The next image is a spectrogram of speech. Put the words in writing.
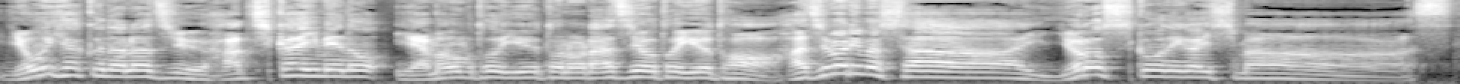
478回目の山本優斗のラジオというと、始まりました。よろしくお願いします。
